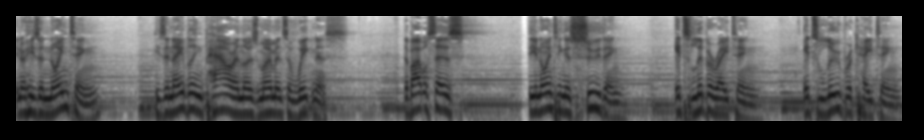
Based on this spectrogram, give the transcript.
you know, He's anointing, He's enabling power in those moments of weakness. The Bible says the anointing is soothing, it's liberating, it's lubricating,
